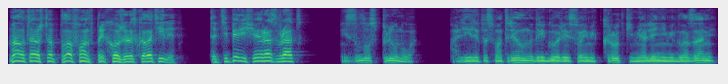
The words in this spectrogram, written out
Мало того, что плафон в прихожей расколотили, так теперь еще и разврат!» И зло сплюнула. А Лиля посмотрела на Григория своими кроткими оленями глазами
